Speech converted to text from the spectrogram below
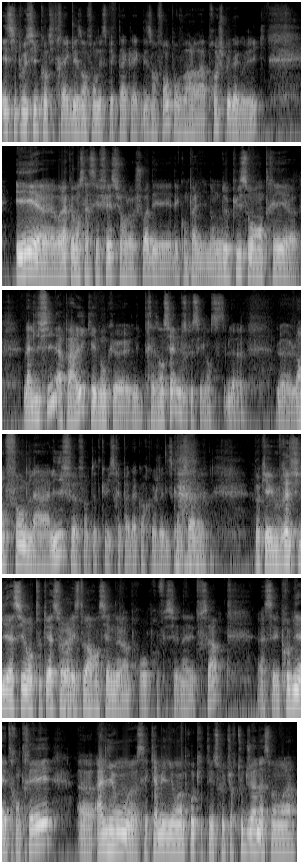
Et si possible, quand ils travaillent avec des enfants, des spectacles avec des enfants pour voir leur approche pédagogique. Et voilà comment ça s'est fait sur le choix des, compagnies. Donc depuis sont rentrées la LIFI à Paris, qui est donc une ligue très ancienne, parce que c'est l'enfant de la LIF, enfin peut-être qu'il serait pas d'accord que je le dise comme ça, mais donc il y a une vraie filiation en tout cas sur l'histoire ancienne de l'impro professionnel et tout ça. Euh, c'est les premiers à être rentrés. à Lyon, c'est Caméléon Impro qui était une structure toute jeune à ce moment-là,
